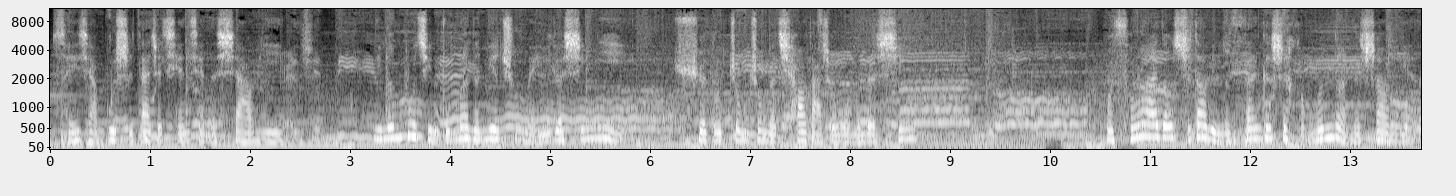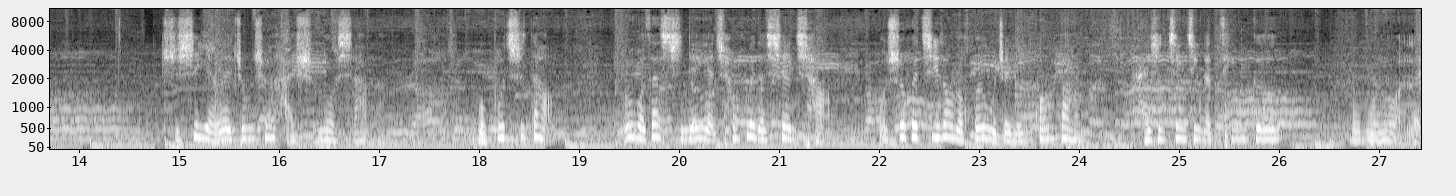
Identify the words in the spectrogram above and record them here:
嘴角不时带着浅浅的笑意。你们不紧不慢地念出每一个心意。却都重重地敲打着我们的心。我从来都知道你们三个是很温暖的少年，只是眼泪终究还是落下了。我不知道，如果在十年演唱会的现场，我是会激动地挥舞着荧光棒，还是静静地听歌，默默落泪。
